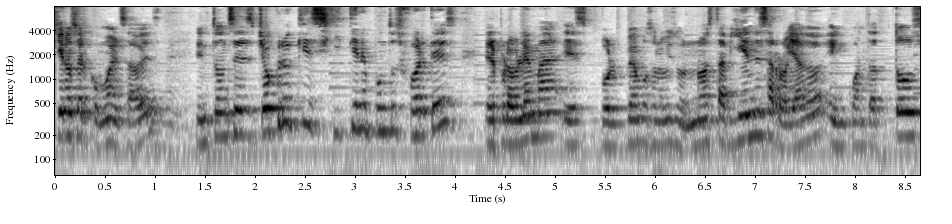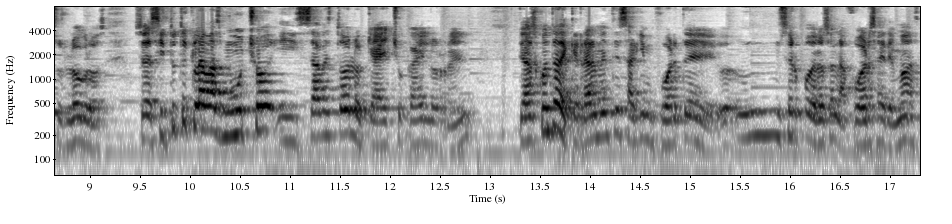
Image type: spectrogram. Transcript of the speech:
quiero ser como él, ¿sabes? Entonces, yo creo que sí tiene puntos fuertes. El problema es, volvemos a lo mismo, no está bien desarrollado en cuanto a todos sus logros. O sea, si tú te clavas mucho y sabes todo lo que ha hecho Kylo Ren, te das cuenta de que realmente es alguien fuerte, un ser poderoso en la fuerza y demás.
